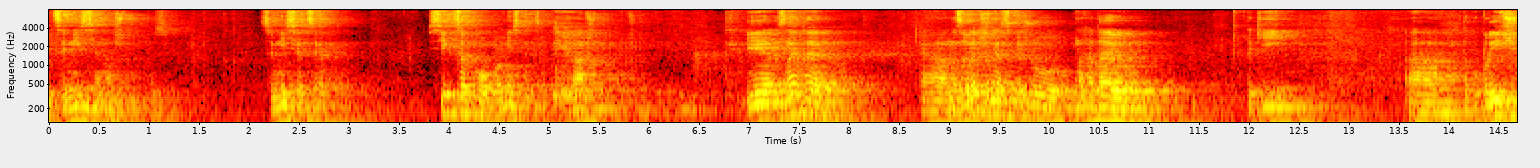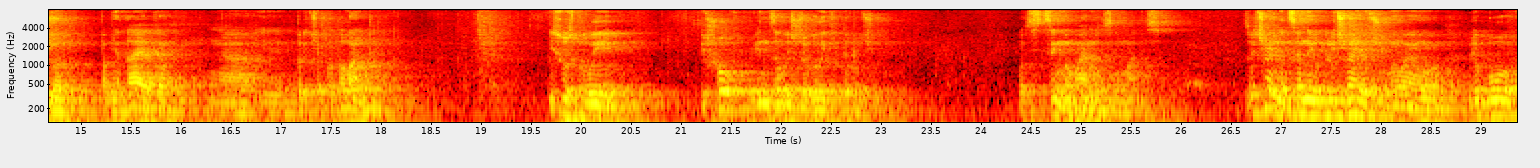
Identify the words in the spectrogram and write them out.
І це місія наша. Це місія церкви. Всіх церков, помісних церков, і наших. І знаєте, е, на завершення скажу, нагадаю такий, таку притчу, пам'ятаєте, притча про таланти. Ісус, коли пішов, Він залишив великі доручення. От з цим ми маємо займатися. Звичайно, це не виключає, що ми маємо любов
